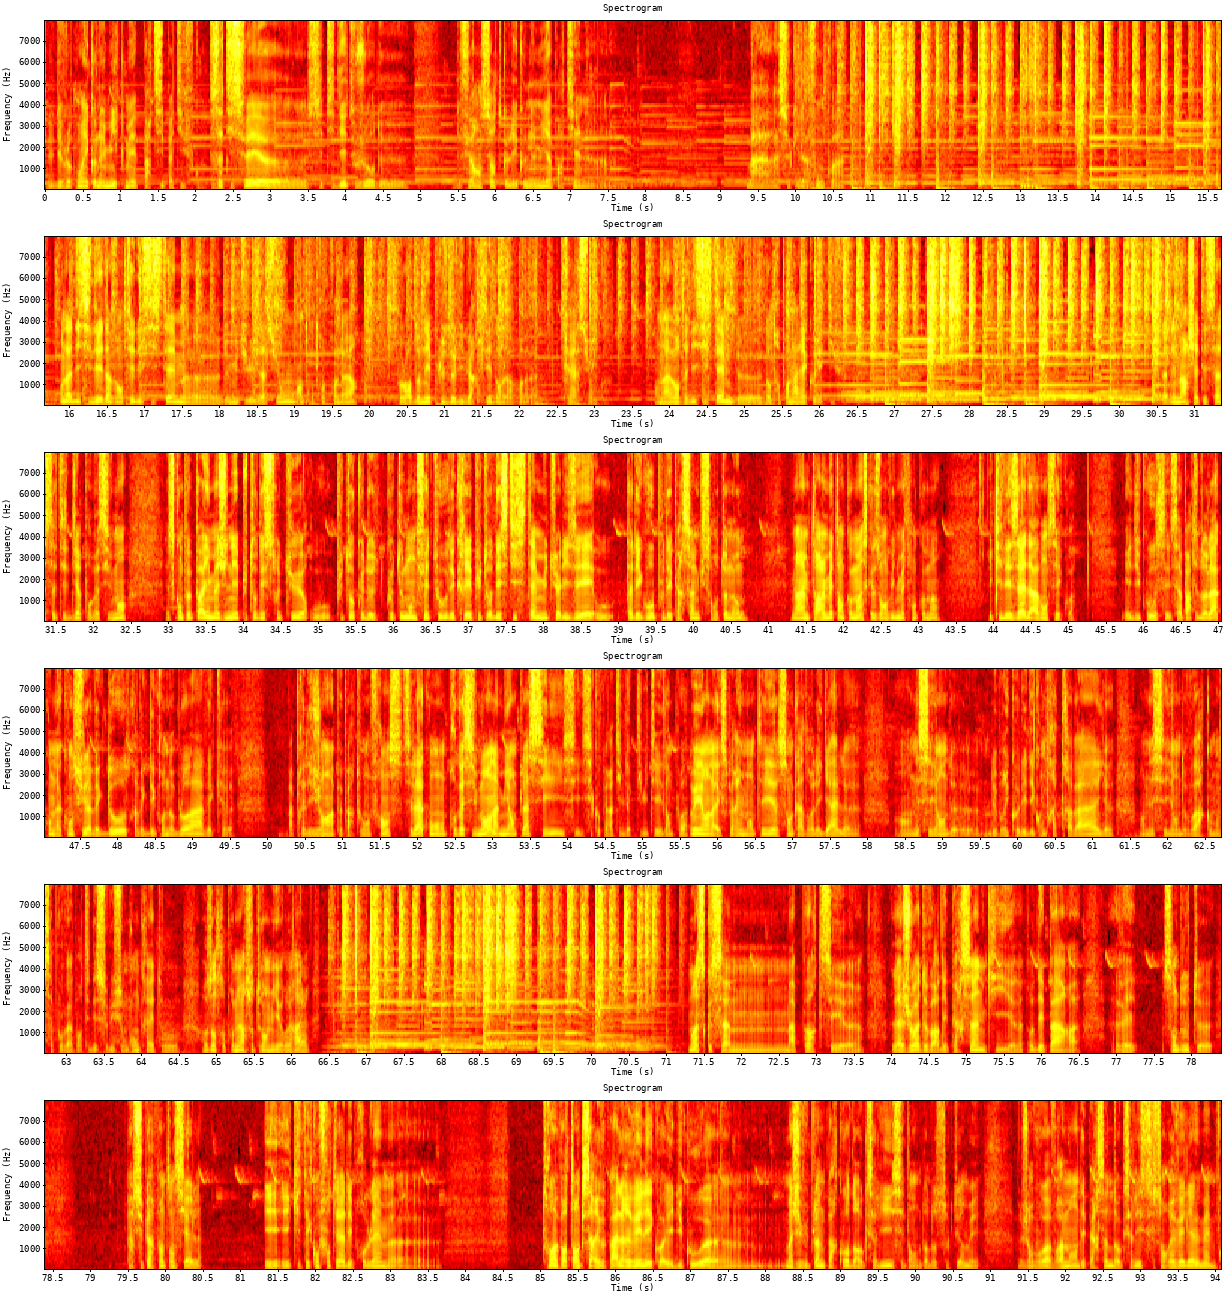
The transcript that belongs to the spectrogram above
C'est du développement économique, mais participatif. Ça satisfait euh, cette idée toujours de, faire en sorte que l'économie appartienne à, bah, à ceux qui la font. Quoi. On a décidé d'inventer des systèmes euh, de mutualisation entre entrepreneurs pour leur donner plus de liberté dans leur euh, création. On a inventé des systèmes d'entrepreneuriat de, collectif. La démarche a été ça, c'était de dire progressivement, est-ce qu'on ne peut pas imaginer plutôt des structures où, plutôt que, tout le monde fait tout, de créer plutôt des systèmes mutualisés où tu as des groupes ou des personnes qui sont autonomes, mais en même temps elles mettent en commun ce qu'elles ont envie de mettre en commun et qui les aident à avancer. quoi. Et du coup, c'est à partir de là qu'on a conçu avec d'autres, avec des Grenoblois, avec euh, après des gens un peu partout en France. C'est là qu'on progressivement on a mis en place ces, coopératives d'activité et d'emploi. Oui, on a expérimenté euh, sans cadre légal, euh, en essayant de, bricoler des contrats de travail, en essayant de voir comment ça pouvait apporter des solutions concrètes aux, entrepreneurs, surtout en milieu rural. Moi, ce que ça m'apporte, c'est euh, la joie de voir des personnes qui, euh, au départ, euh, avaient sans doute un super potentiel et, qui étaient confrontées à des problèmes trop importants qu'ils n'arrivaient pas à le révéler. Quoi. Et du coup, euh, moi, j'ai vu plein de parcours dans Oxalis et dans d'autres structures, mais j'en vois vraiment des personnes dans Oxalis qui se sont révélées eux-mêmes.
